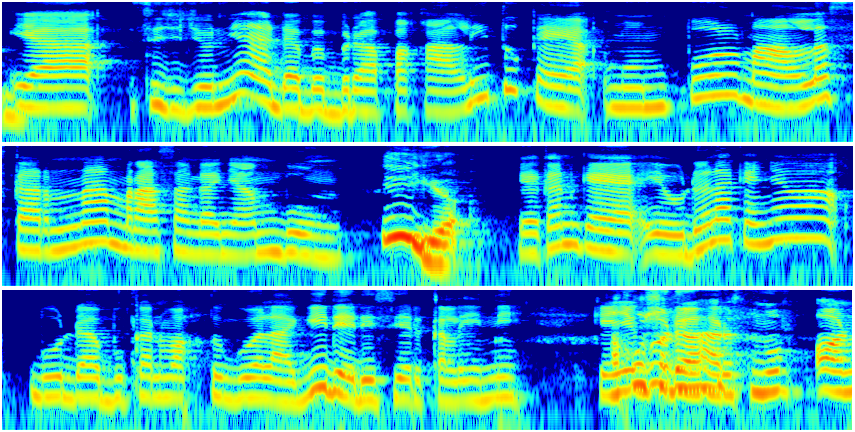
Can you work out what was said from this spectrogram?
Ya sejujurnya ada beberapa kali tuh kayak ngumpul males karena merasa nggak nyambung Iya. ya kan kayak ya udahlah kayaknya udah bukan waktu gue lagi deh di circle ini kayaknya Aku gue udah harus move on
